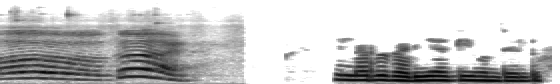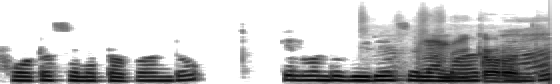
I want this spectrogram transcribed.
ಓ ಗುಡ್ ಎಲ್ಲರೂ ರೆಡಿಯಾಗಿ ಒಂದೆರಡು ಫೋಟೋಸ್ ಎಲ್ಲ ತಗೊಂಡು ಕೆಲವೊಂದು ವಿಡಿಯೋಸ್ ಎಲ್ಲ ಮಾಡಿಕೊಂಡು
